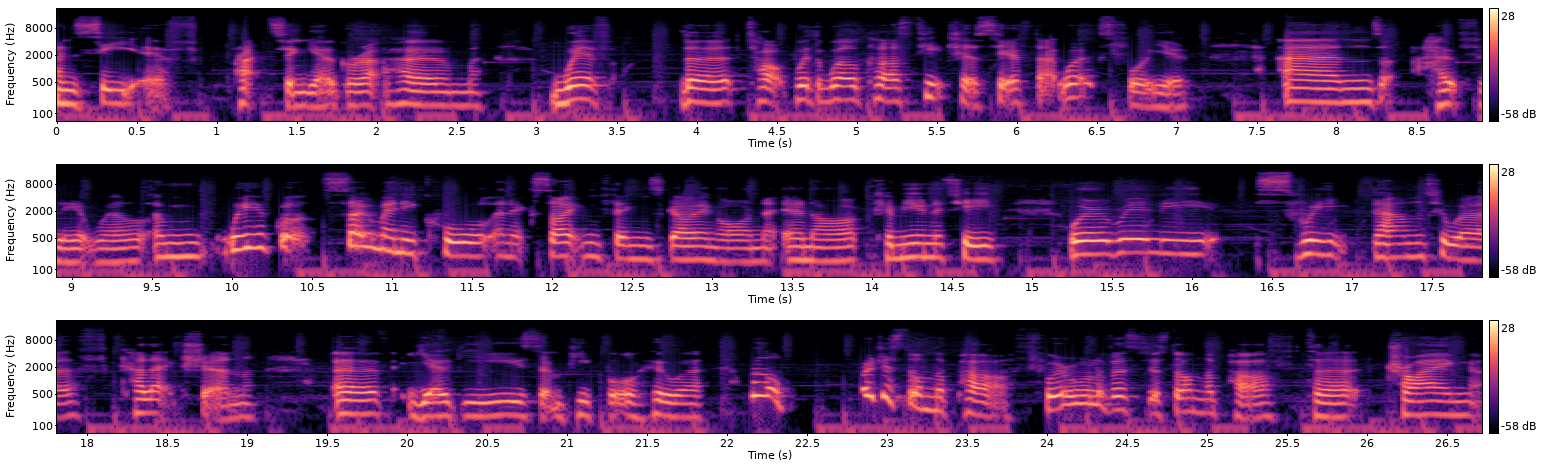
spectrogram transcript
and see if practicing yoga at home with the top, with the world class teachers, see if that works for you. And hopefully it will. And we have got so many cool and exciting things going on in our community we're a really sweet, down to earth collection of yogis and people who are, well, we're just on the path. We're all of us just on the path to trying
